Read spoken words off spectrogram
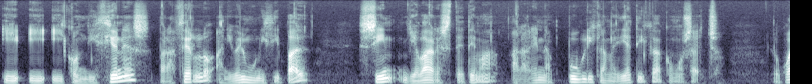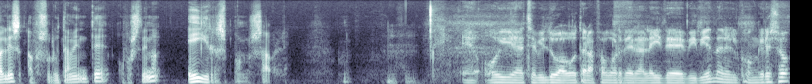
y, condiciones para hacerlo a nivel municipal sin llevar este tema a la arena pública mediática como se ha hecho, lo cual es absolutamente obsceno e irresponsable. Eh, hoy H. Bildu va a votar a favor de la ley de vivienda en el Congreso.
